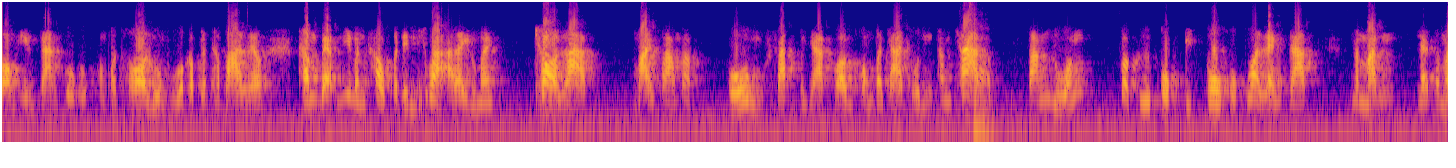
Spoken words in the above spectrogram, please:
มองเห็นการโกหกของปตทรวมหัวกับรัฐบาลแล้วทำแบบนี้มันเข้าประเด็นที่ว่าอะไรรู้ไหมช่อลาบ หมายความว่าโกงทรัพยากรของประชาชนทั้งชาติครับบางหลวงก็คือปกปิดโกหกว่าแหล่งก๊าซน้ำมัน และธรรม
